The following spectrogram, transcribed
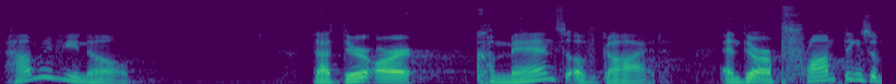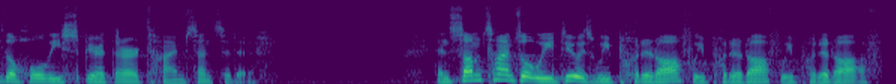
How many of you know that there are commands of God and there are promptings of the Holy Spirit that are time sensitive? And sometimes what we do is we put it off, we put it off, we put it off.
